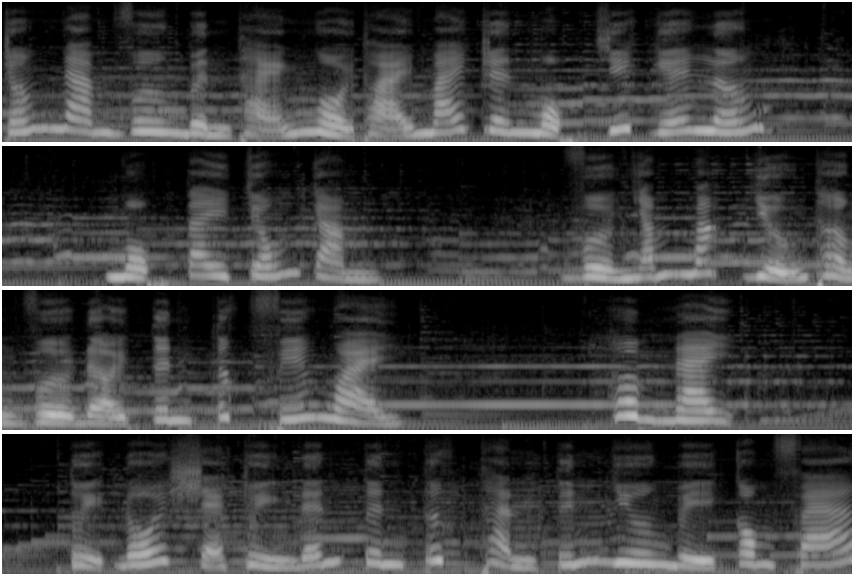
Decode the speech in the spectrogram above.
Trấn Nam Vương bình thản ngồi thoải mái trên một chiếc ghế lớn, Một tay chống cầm, Vừa nhắm mắt dưỡng thần vừa đợi tin tức phía ngoài. Hôm nay, Tuyệt đối sẽ truyền đến tin tức thành tín dương bị công phá.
